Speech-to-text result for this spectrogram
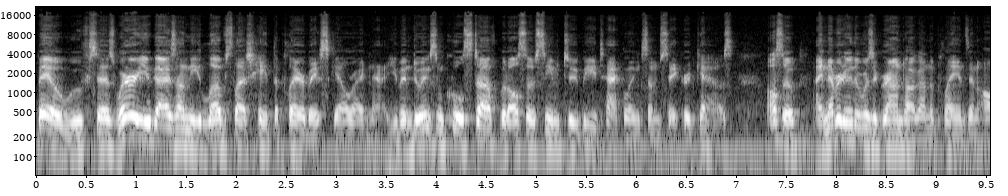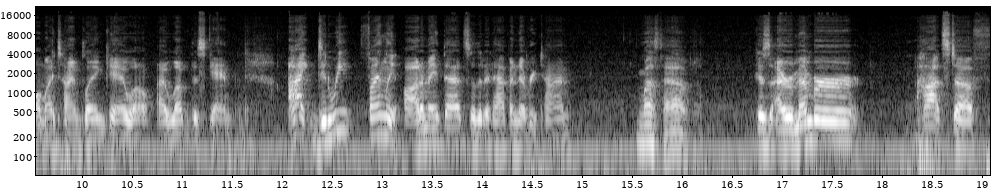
Beowulf says, where are you guys on the love slash hate the player base scale right now? You've been doing some cool stuff, but also seem to be tackling some sacred cows. Also, I never knew there was a groundhog on the plains in all my time playing KOL. I love this game. I Did we finally automate that so that it happened every time? Must have. Because I remember Hot Stuff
